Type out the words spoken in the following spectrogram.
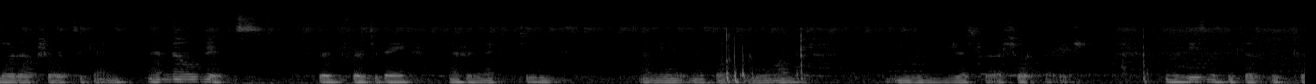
load up shorts again, and no hits. But for today, and for the next two weeks, I'm gonna hit myself for one, even just for a short page. And the reason is because it could.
